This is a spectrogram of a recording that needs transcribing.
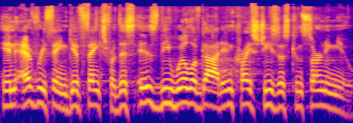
"In everything give thanks for this is the will of God in Christ Jesus concerning you."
